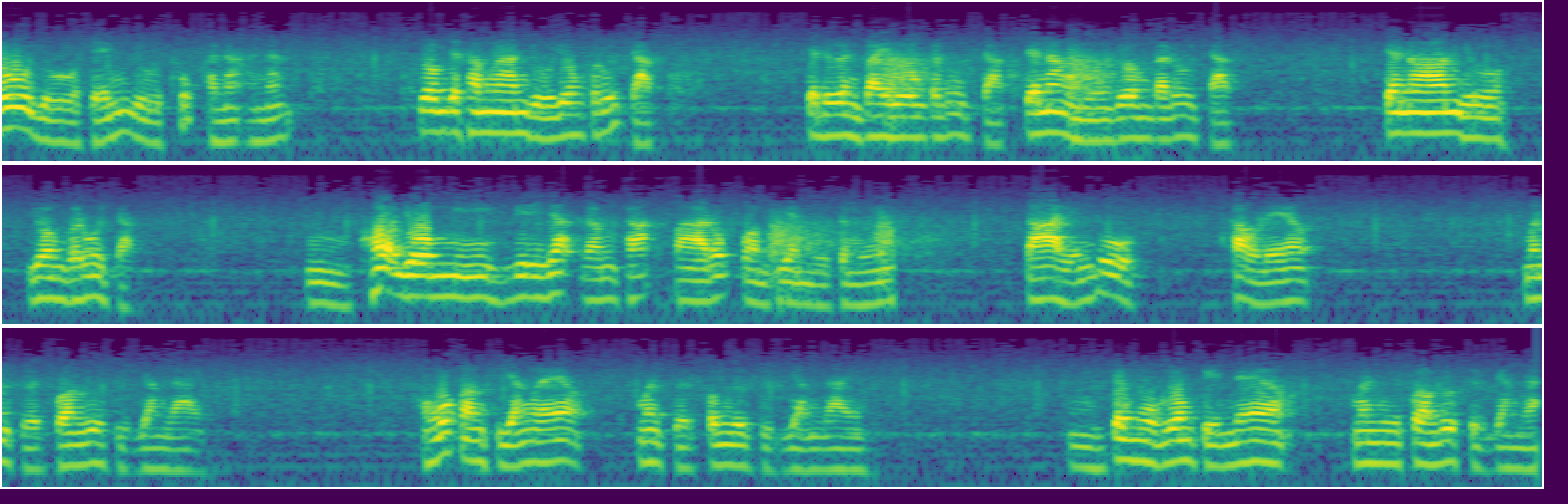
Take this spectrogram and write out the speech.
รู้อยู่เห็นอยู่ทุกขณะนั้นโยมจะทำงานอยู่โยมก็รู้จัก จะเดินไปโยมก็รู้จัก จะนั่งอยู่โยมก็รู้จัก จะนอนอยู่โยมก็รู้จัก อืม เพราะโยมมีวิริยะรำทะปารกความเพียรอยู่เสมอตาเห็นรูปเข้าแล้ว มันเกิดความรู้สึกอย่างไรหูฟังเสียงแล้ว มันเกิดความรู้สึกอย่างไรจมูกลมกลิ่นแล้ว มันมีความรู้สึกอย่างไร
